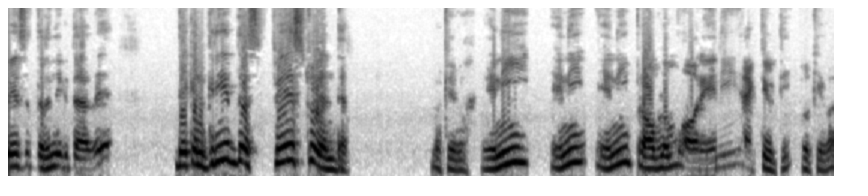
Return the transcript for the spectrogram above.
பேச தெரிஞ்சுக்கிட்டாவே they can create the space to enter ஓகேவா any any any problem or any activity ஓகேவா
